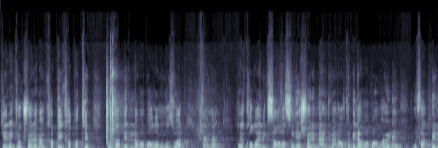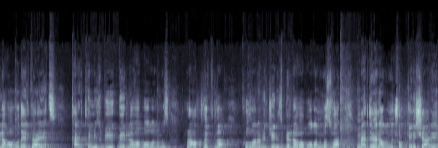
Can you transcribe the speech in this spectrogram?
gerek yok. Şöyle ben kapıyı kapatayım. Burada bir lavabo alanımız var. Hemen e, kolaylık sağlasın diye şöyle merdiven altı bir lavabo ama öyle ufak bir lavabo değil. Gayet tertemiz büyük bir lavabo alanımız rahatlıkla kullanabileceğiniz bir lavabo alanımız var. Merdiven alanı çok geniş. Yani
